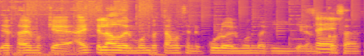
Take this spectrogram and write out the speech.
ya sabemos que a este lado del mundo estamos en el culo del mundo, aquí llegan Sí. cosas.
